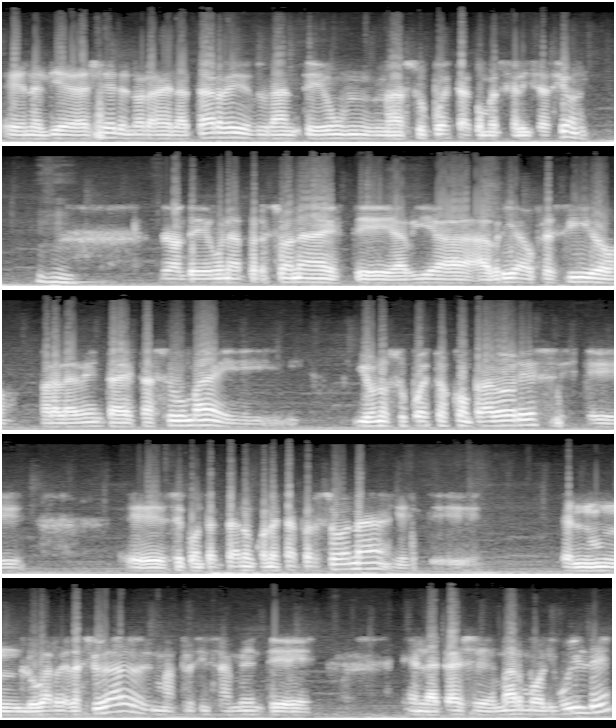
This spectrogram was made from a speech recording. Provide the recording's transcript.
en el día de ayer, en horas de la tarde, durante una supuesta comercialización, donde una persona este, había habría ofrecido para la venta esta suma y, unos supuestos compradores este, eh, se contactaron con esta persona este, en un lugar de la ciudad, más precisamente en la calle Mármol y Wilde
